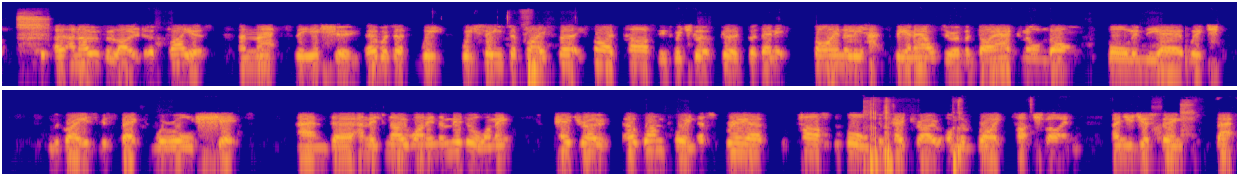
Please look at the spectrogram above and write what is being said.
an overload of players. And that's the issue. There was a we we seemed to play 35 passes, which looked good, but then it finally had to be an outer of a diagonal long ball in the air, which, with the greatest respect, were all shit and uh, and there's no one in the middle. I mean, Pedro at one point, Asprilla passed the ball to Pedro on the right touchline, and you just think that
